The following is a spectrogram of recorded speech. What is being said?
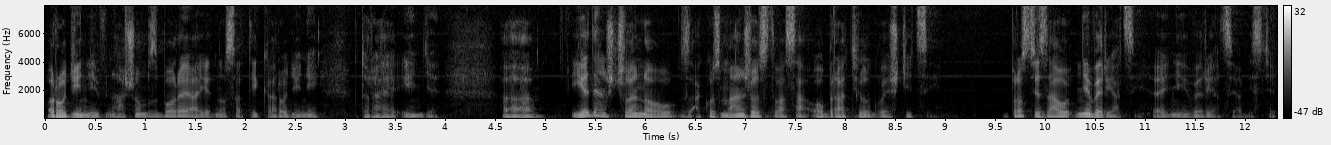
rodiny v našom zbore a jedno sa týka rodiny, ktorá je inde. Jeden z členov ako z manželstva sa obratil k veštici. Proste zau... neveriaci, hej, nie veriaci, aby ste.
